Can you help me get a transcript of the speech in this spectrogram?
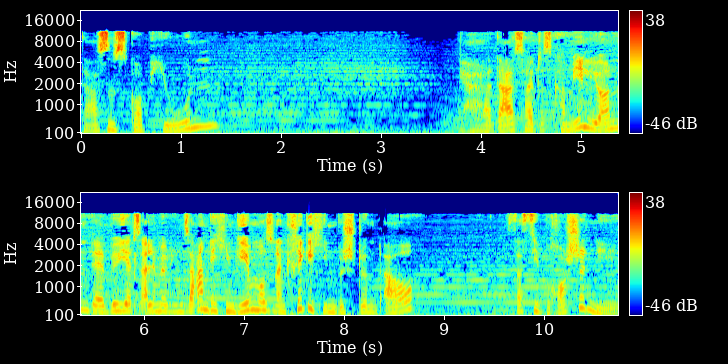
Da ist ein Skorpion. Ja, da ist halt das Chamäleon. Der will jetzt alle möglichen Sachen, die ich ihm geben muss. Und dann kriege ich ihn bestimmt auch. Ist das die Brosche? Nee.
